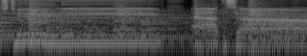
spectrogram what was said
to leave at the sound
